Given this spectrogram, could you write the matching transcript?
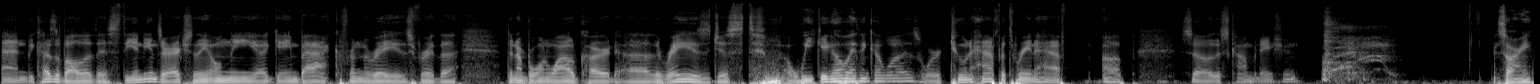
And because of all of this, the Indians are actually only a game back from the Rays for the the number one wild card. Uh, the Rays just a week ago, I think it was, were two and a half or three and a half up. So this combination, sorry,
